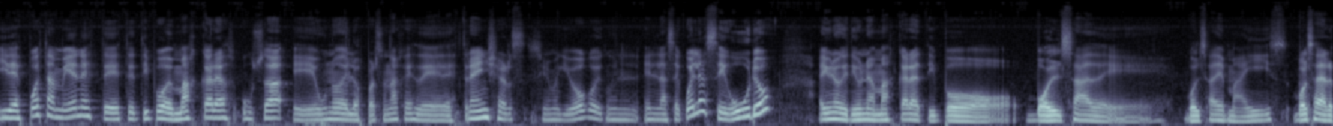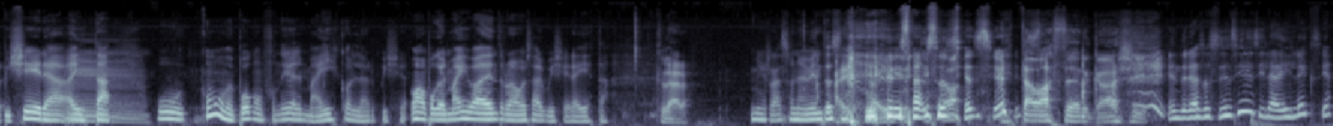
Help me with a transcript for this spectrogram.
Y después también este, este tipo de máscaras usa eh, uno de los personajes de, de Strangers, si no me equivoco, y con- en la secuela seguro hay uno que tiene una máscara tipo bolsa de bolsa de maíz, bolsa de arpillera, ahí está. Mm. ¿cómo me puedo confundir el maíz con la arpillera? Bueno, porque el maíz va dentro de una bolsa de arpillera, ahí está. Claro. Mis razonamientos, Ahí ahí mis estaba- asociaciones Estaba cerca allí. entre las asociaciones y la dislexia.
